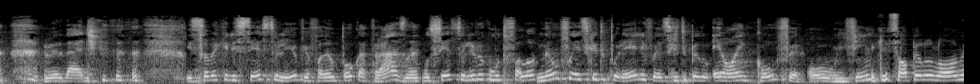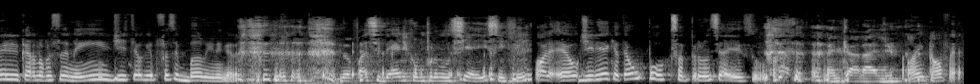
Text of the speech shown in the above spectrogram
Verdade. e sobre aquele sexto livro que eu falei um pouco atrás, né? O sexto livro, como tu falou, não foi escrito por ele, foi escrito pelo Eoin Colfer, ou enfim. E que só pelo nome o cara não precisa nem de ter alguém pra fazer bullying, né, cara? não faço ideia de como pronuncia isso, enfim. Olha, eu diria que até um pouco sabe pronunciar isso. Ai, caralho. Eoin Colfer.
